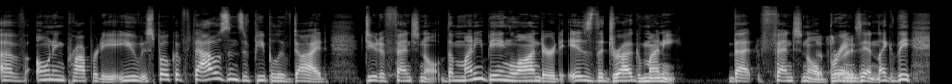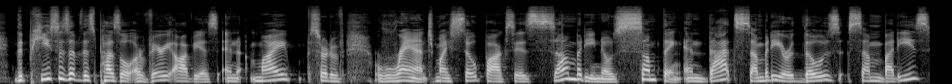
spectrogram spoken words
of owning property. You spoke of thousands of people who've died due to fentanyl. The money being laundered is the drug money that fentanyl That's brings right. in. Like the the pieces of this puzzle are very obvious and my sort of rant, my soapbox is somebody knows something and that somebody or those somebodies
